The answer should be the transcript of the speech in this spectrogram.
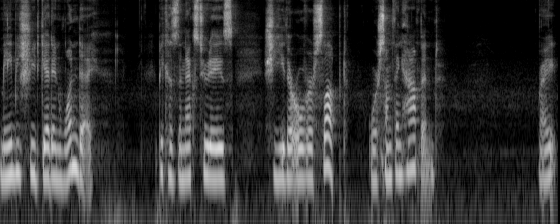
Maybe she'd get in one day because the next two days she either overslept or something happened, right?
